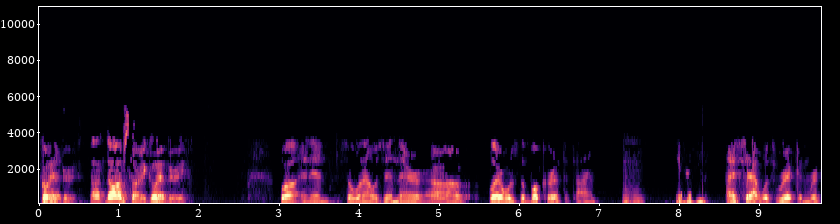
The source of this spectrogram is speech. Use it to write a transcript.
go, go ahead. Barry. Uh, no, I'm sorry. Go ahead, Barry. well, and then so when I was in there, uh, Flair was the booker at the time. Mm-hmm. And I sat with Rick, and Rick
